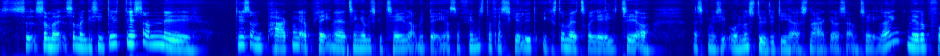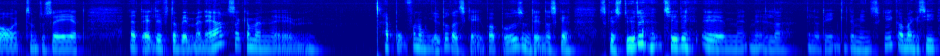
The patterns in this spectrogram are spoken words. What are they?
Så, så, man, så man kan sige, det, det er sådan... Øh, det er sådan pakken af planer, jeg tænker, vi skal tale om i dag, og så findes der forskelligt ekstra materiale til at, hvad skal man sige, understøtte de her snakke og samtaler, ikke? Netop for, at, som du sagde, at, at alt efter hvem man er, så kan man øh, have brug for nogle hjælperedskaber, både som den, der skal, skal støtte til det, øh, men, eller, eller det enkelte menneske, ikke? Og man kan sige,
